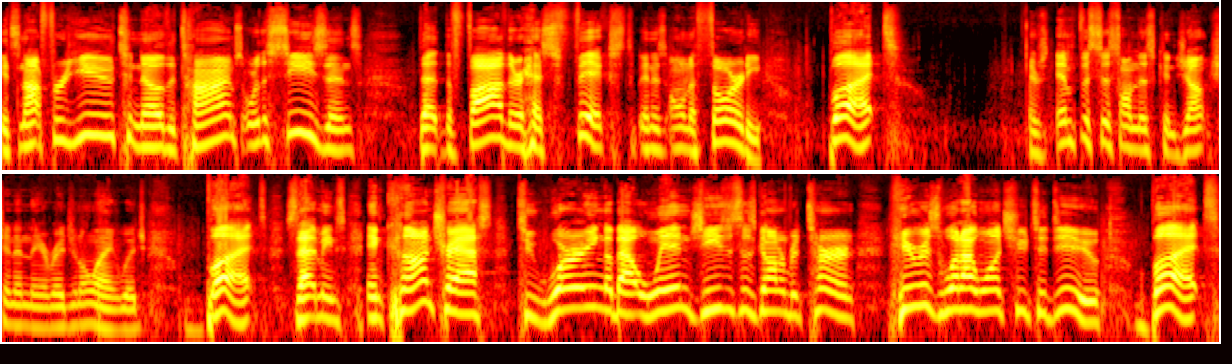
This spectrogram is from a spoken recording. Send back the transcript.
It's not for you to know the times or the seasons that the Father has fixed in his own authority, but there's emphasis on this conjunction in the original language, but, so that means in contrast to worrying about when Jesus is going to return, here is what I want you to do, but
